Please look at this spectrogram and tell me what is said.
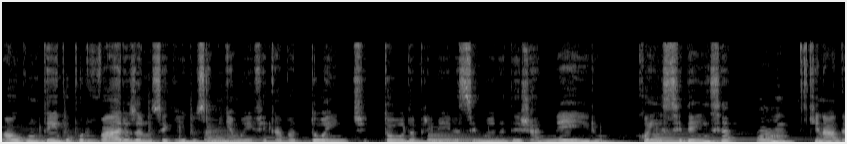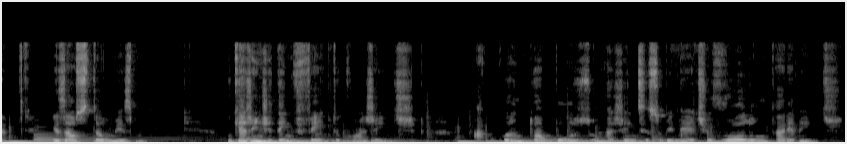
Há algum tempo, por vários anos seguidos, a minha mãe ficava doente toda a primeira semana de janeiro. Coincidência? Hum, que nada. Exaustão mesmo. O que a gente tem feito com a gente? A quanto abuso a gente se submete voluntariamente.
